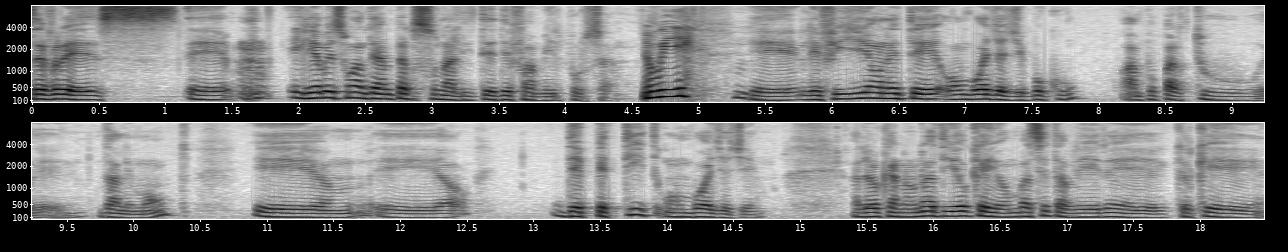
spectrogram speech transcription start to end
C'est vrai. Eh, il y a besoin d'une personnalité de famille pour ça. Oui. Et les filles, on, était, on voyageait beaucoup, un peu partout eh, dans le monde. Et, et de petites, on voyageait. Alors quand on a dit, OK, on va s'établir eh, quelques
